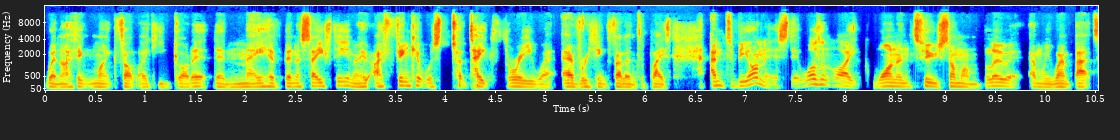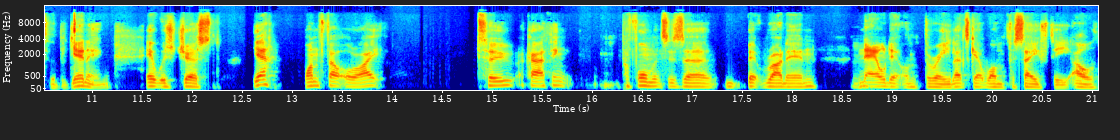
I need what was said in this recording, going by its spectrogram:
when I think Mike felt like he got it. There may have been a safety, and I, I think it was t- take three where everything fell into place. And to be honest, it wasn't like one and two someone blew it and we went back to the beginning. It was just yeah, one felt all right. Two, okay, I think performance is a bit run in. Mm. Nailed it on three. Let's get one for safety. Oh,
